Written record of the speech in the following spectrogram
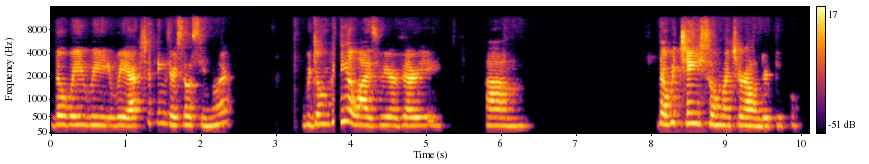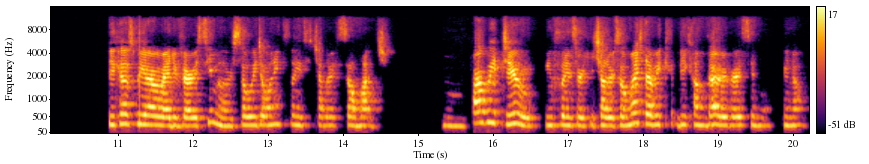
the way we react to things are so similar, we don't realize we are very um that we change so much around other people. Because we are already very similar so we don't influence each other so much. Mm. or we do influence each other so much that we become very very similar you know?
